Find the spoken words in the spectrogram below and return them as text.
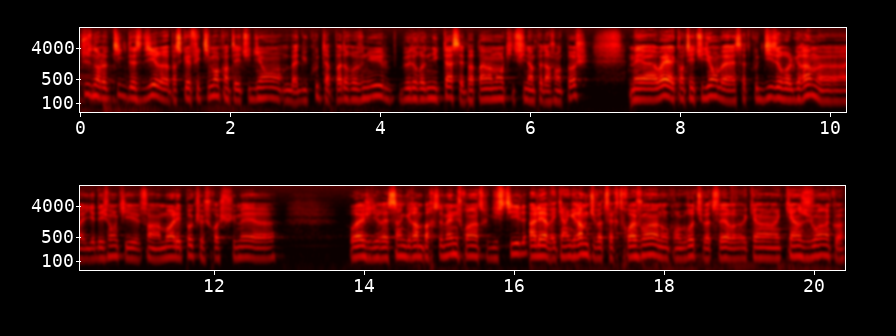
plus dans l'optique de se dire, euh, parce qu'effectivement quand tu es étudiant, bah, du coup t'as pas de revenus, le peu de revenus que tu as c'est papa maman qui te file un peu d'argent de poche. Mais ouais, quand tu es étudiant, bah, ça te coûte 10 euros le gramme. Il y a des gens qui, enfin moi à l'époque je crois que je fumais... euh, Ouais, je dirais 5 grammes par semaine, je crois, un truc du style. Allez, avec un gramme, tu vas te faire 3 joints, donc en gros, tu vas te faire euh, qu'un 15 joints, quoi.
